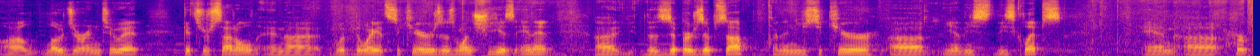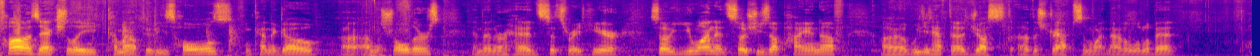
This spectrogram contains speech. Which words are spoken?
uh, loads her into it gets her settled. And uh, what, the way it secures is once she is in it, uh, the zipper zips up and then you secure uh, you know, these, these clips. And her paws actually come out through these holes and kind of go on the shoulders. And then her head sits right here. So you want it so she's up high enough. Uh, we did have to adjust the straps and whatnot a little bit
